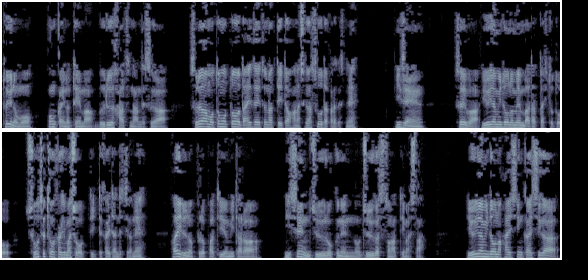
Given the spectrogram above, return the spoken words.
というのも、今回のテーマ、ブルーハーツなんですが、それはもともと題材となっていたお話がそうだからですね。以前、そういえば、夕闇堂のメンバーだった人と小説を書きましょうって言って書いたんですよね。ファイルのプロパティを見たら、2016年の10月となっていました。夕闇堂の配信開始が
